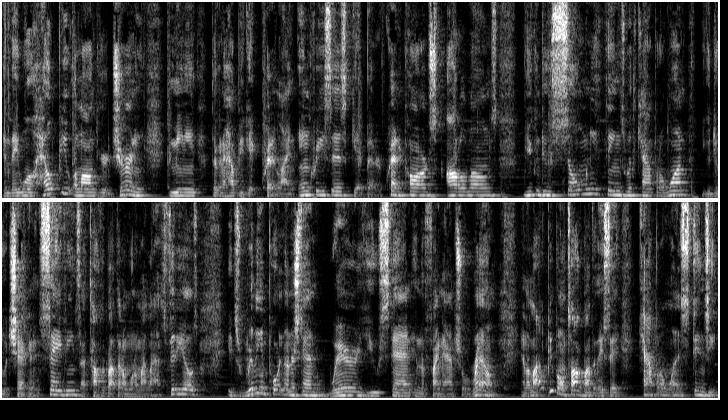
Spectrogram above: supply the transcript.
and they will help you along your journey, meaning they're going to help you get credit line increases, get better credit cards, auto loans. You can do so many things with Capital One. You can do a checking and savings. I talked about that on one of my last videos. It's really important to understand where you stand in the financial realm. And a lot of people don't talk about that. They say Capital One is stingy.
